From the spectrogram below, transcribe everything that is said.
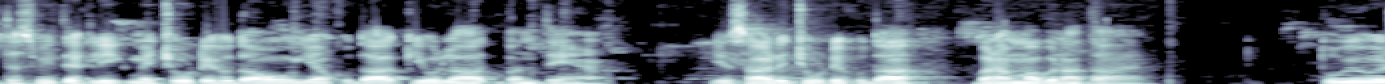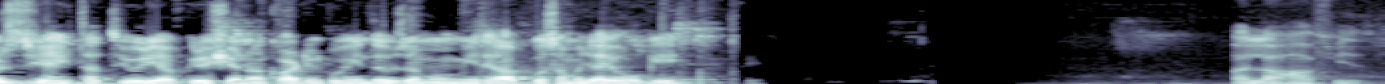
दसवीं तख्लीक में छोटे खुदाओं या खुदा की औलाद बनते हैं। ये सारे छोटे खुदा ब्रह्मा बनाता है। तो व्यूवर्स यही था theory of creation according to Hinduism उम्मीद है आपको समझ आई होगी। अल्लाह हाफिज़।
